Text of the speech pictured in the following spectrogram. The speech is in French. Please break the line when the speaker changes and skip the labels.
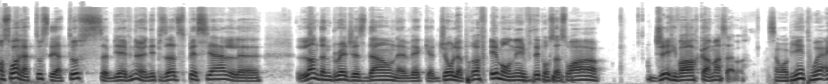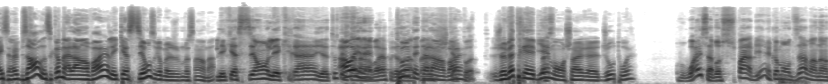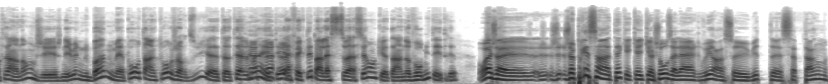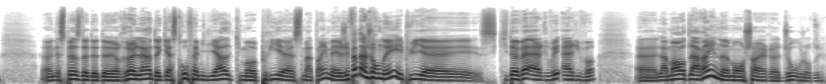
Bonsoir à tous et à tous. Bienvenue à un épisode spécial euh, London Bridge is Down avec Joe le prof et mon invité pour ce soir, Jay Rivard. Comment ça va?
Ça va bien, toi? Hey, ça fait bizarre, c'est comme à l'envers, les questions, c'est comme je me sens mal.
Les questions, l'écran, tout est ah à l'envers
Tout est à l'envers. Je, vais très bien, mon cher euh, Joe, toi?
Ouais, ça va super bien. Comme on disait avant d'entrer en onde, je n'ai eu une bonne, mais pas autant que toi aujourd'hui. Euh, tu as tellement été affecté par la situation que tu en as vomi tes tripes.
Ouais, je, je, pressentais que quelque chose allait arriver en ce 8 euh, septembre. Une espèce de, de, de relent de gastro-familial qui m'a pris euh, ce matin. Mais j'ai fait ma journée et puis ce qui devait arriver arriva. la mort de la reine, mon cher Joe, aujourd'hui.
